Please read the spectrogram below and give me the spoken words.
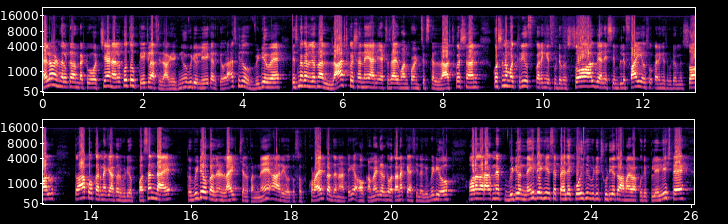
Hello and welcome back to our channel Kutub के क्लासेज आगे एक न्यू वीडियो लेकर के और आज की जो वीडियो है, इसमें करना जो अपना लास्ट क्वेश्चन है, यानी एक्सरसाइज 1.6 का last question question number three उसको करेंगे इस वीडियो में सॉल्व यानी सिंप्लीफाई है, उसको करेंगे इस वीडियो में सॉल्व तो आपको करना क्या अगर वीडियो पसंद आए तो वीडियो कर देना लाइक चैनल पर नए आ रहे हो तो सब्सक्राइब कर देना, ठीक है? और कमेंट करके बताना कैसी लगी वीडियो और अगर आपने वीडियो नहीं देखी, इससे पहले कोई सी वीडियो छूटी है तो हमारे पास पूरी प्लेलिस्ट है।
